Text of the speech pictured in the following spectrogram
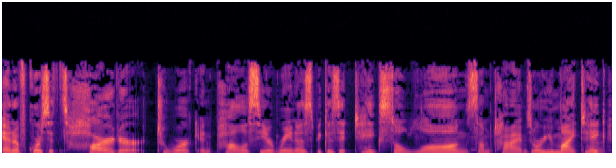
And of course, it's harder to work in policy arenas because it takes so long sometimes, or you might take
